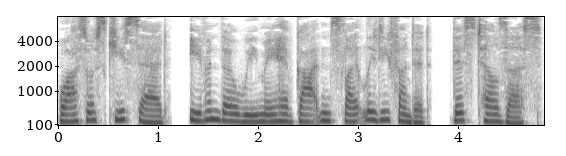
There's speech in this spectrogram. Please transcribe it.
Wasowski said, even though we may have gotten slightly defunded, this tells us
